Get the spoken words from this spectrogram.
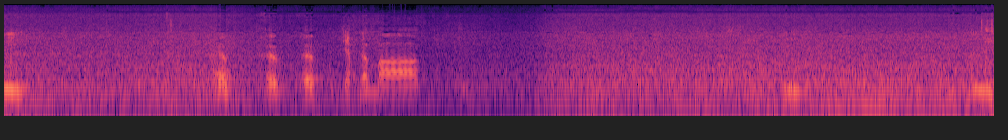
อืมเอ๊บเอ๊บเอ๊บเจ็บแล้วบอก อืม อืม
